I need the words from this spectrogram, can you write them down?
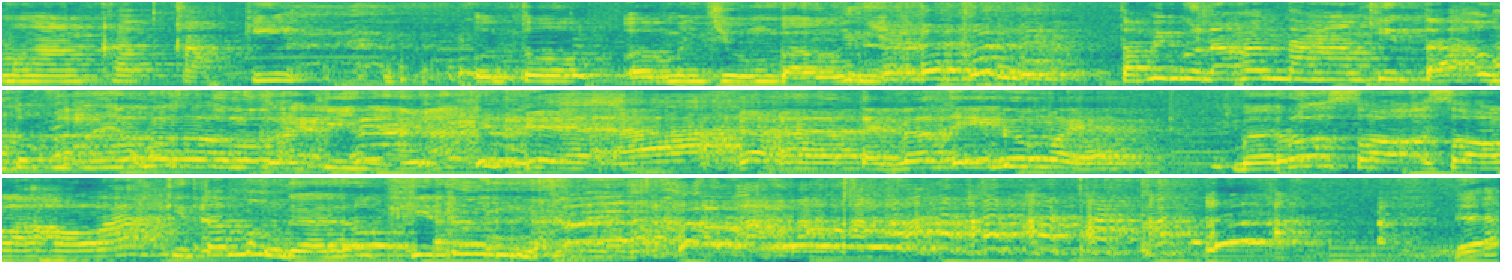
mengangkat kaki untuk eh, mencium baunya. Tapi gunakan tangan kita untuk mengelus dulu kakinya. Ah, tempel ke hidung ya? Baru se- seolah-olah kita menggaruk hidung ya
